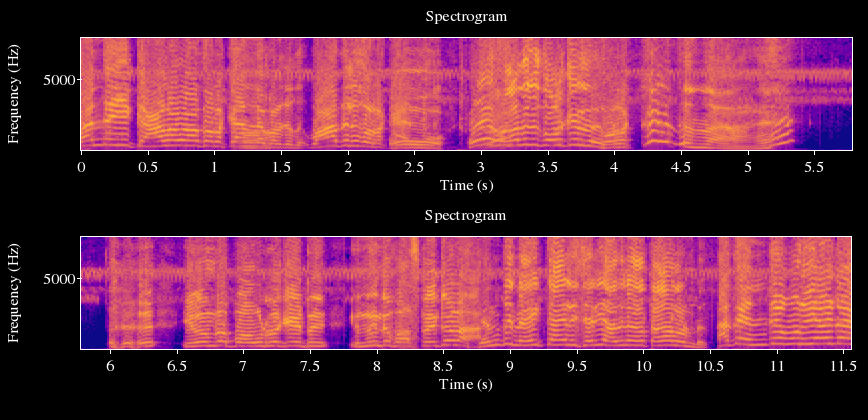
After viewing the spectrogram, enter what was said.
തന്റെ ഈ കാളവാ തുറക്കാനല്ലേ പറഞ്ഞത്? വാതിൽ ഓ. വാതിൽ ഏ വാതിൽ തുറക്കരുത്. തുറക്കരുതെന്നാ ഏ? ഇവന്താ പൗഡറൊക്കെ ഇട്ട് ഇന്ന് നിന്റെ ഫസ്റ്റ് നൈറ്റ് ആണാ? എന്ത് നൈറ്റ് ആയാലും ശരി അതിനകത്ത് ആളുണ്ട്. അതെന്റെ മുറിയാടാ.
